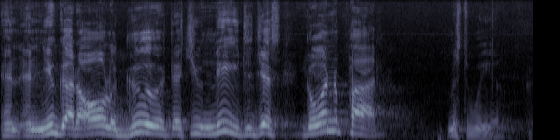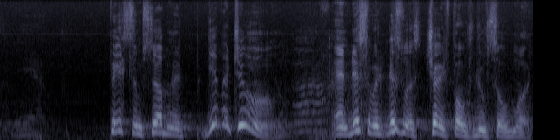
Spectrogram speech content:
and, and you got all the good that you need to just go in the pot, Mr. Will. Pick some stuff and give it to them. And this was this was church folks do so much.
